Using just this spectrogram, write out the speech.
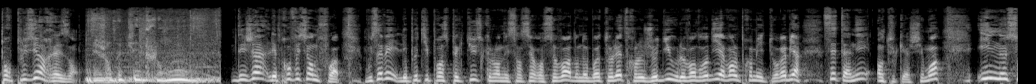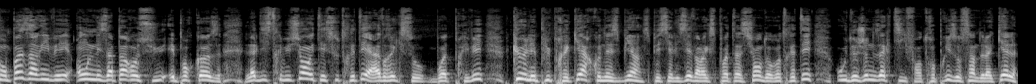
pour plusieurs raisons. Mais j'en. Déjà, les professions de foi. Vous savez, les petits prospectus que l'on est censé recevoir dans nos boîtes aux lettres le jeudi ou le vendredi avant le premier tour. Eh bien, cette année, en tout cas chez moi, ils ne sont pas arrivés, on ne les a pas reçus, et pour cause, la distribution a été sous-traitée à Adrexo, boîte privée que les plus précaires connaissent bien, spécialisée dans l'exploitation de retraités ou de jeunes actifs, entreprise au sein de laquelle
